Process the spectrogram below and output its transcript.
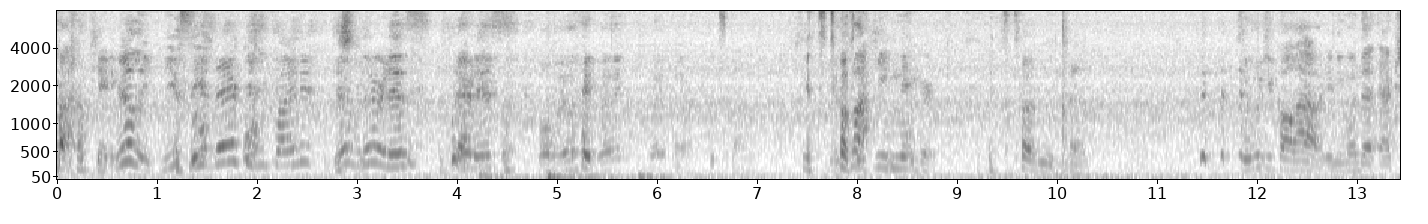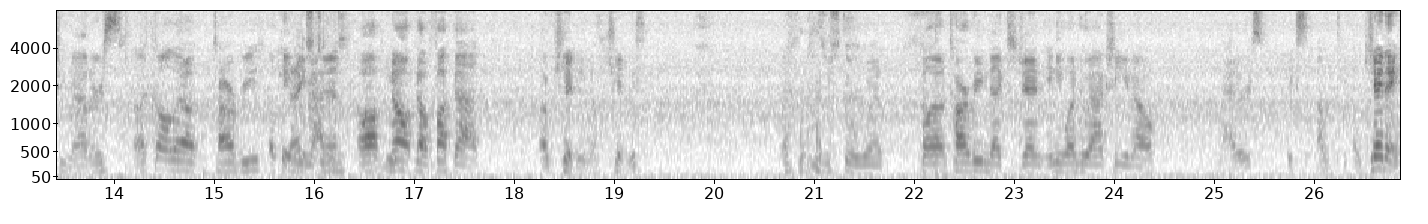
I'm kidding. really, do you see it there? Can you find it? There, there it is. There it is. Oh wait, wait, wait, wait, wait there. It's done. It's You totally, fucking nigger. it's totally done. So who'd you call out? Anyone that actually matters? I called out Tarby. Okay, next he matters. gen. Oh no, no, fuck that. I'm kidding. I'm kidding. These are still wet. Call out Tarby, Nexgen, anyone who actually you know matters. I'm, I'm kidding.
